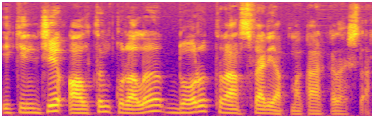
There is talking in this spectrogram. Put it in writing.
ikinci altın kuralı doğru transfer yapmak arkadaşlar.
